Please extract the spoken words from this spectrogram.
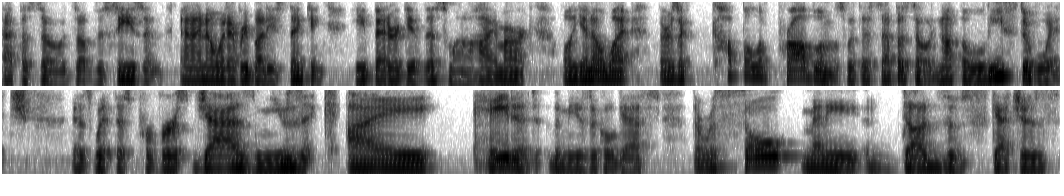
episodes of the season. And I know what everybody's thinking. He better give this one a high mark. Well, you know what? There's a couple of problems with this episode, not the least of which is with this perverse jazz music. I hated the musical guest there was so many duds of sketches.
